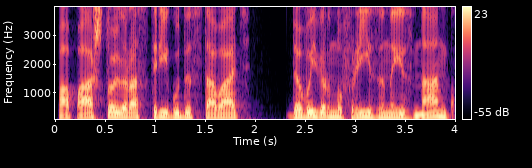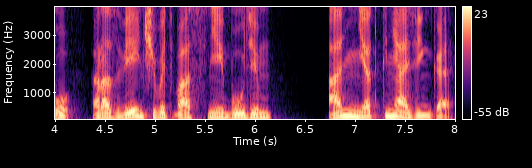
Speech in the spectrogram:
Папа, что ли, растригу доставать? Да вывернув ризы наизнанку, развенчивать вас с ней будем. А нет, князенька,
